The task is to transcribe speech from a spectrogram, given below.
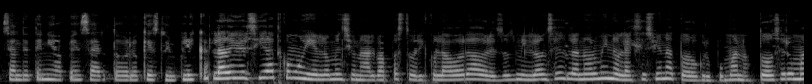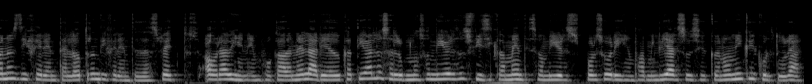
¿se han detenido a pensar todo lo que esto implica? La diversidad, como bien lo menciona Alba Pastor y colaboradores 2011, es la norma y no la excepción a todo grupo humano. Todo ser humano es diferente al otro en diferentes aspectos. Ahora bien, enfocado en el área educativa, los alumnos son diversos físicamente, son diversos por su origen familiar, socioeconómico y cultural,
